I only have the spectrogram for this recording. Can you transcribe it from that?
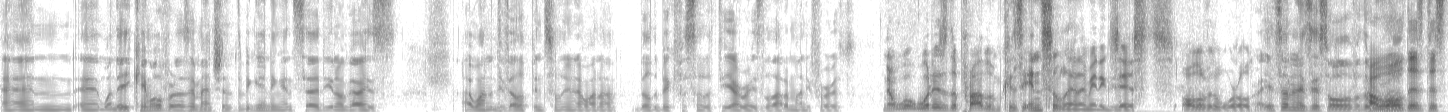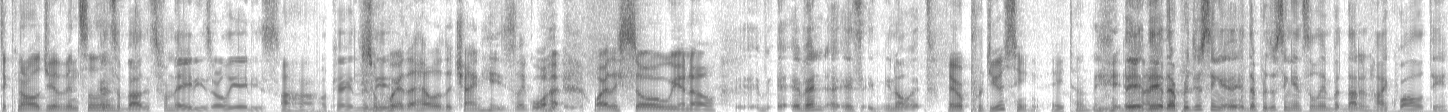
And, and when they came over, as I mentioned at the beginning, and said, you know, guys, I want to develop insulin. I want to build a big facility. I raised a lot of money for it. No, what what is the problem? Because insulin, I mean, exists all over the world. Insulin exists all over the How world. How old is this technology of insulin? It's about. It's from the 80s, early 80s. uh huh. Okay. So where the hell are the Chinese? Like, why why are they so you know? Event it's you know it- They were producing Eitan. they, they they're producing they're producing insulin but not in high quality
